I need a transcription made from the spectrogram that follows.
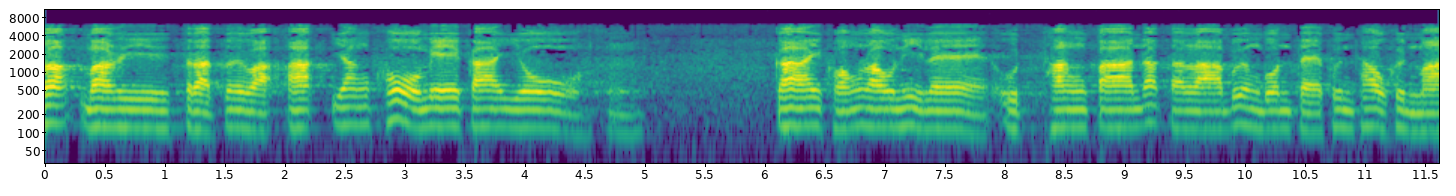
ระบาลีตรัสไว้ว่าอะยังโคเมกายโย กายของเรานี่แล อุดทางปาดัตลาเบื้องบนแต่พื้นเท่าขึ้นมา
